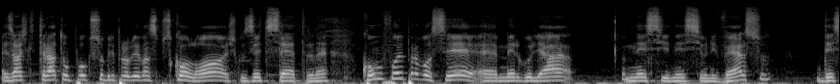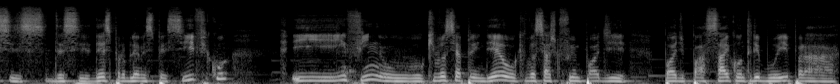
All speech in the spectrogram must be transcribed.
mas eu acho que trata um pouco sobre problemas psicológicos, etc. Né? Como foi para você é, mergulhar nesse, nesse universo desses, desse, desse problema específico? E, enfim, o, o que você aprendeu, o que você acha que o filme pode, pode passar e contribuir para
